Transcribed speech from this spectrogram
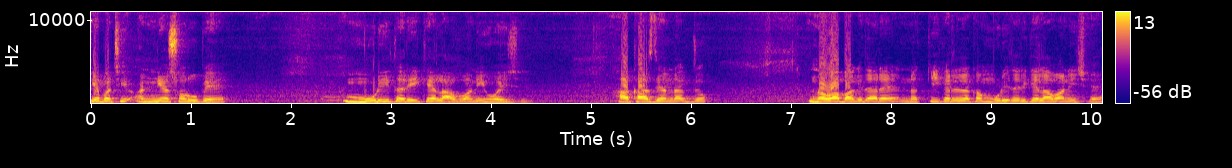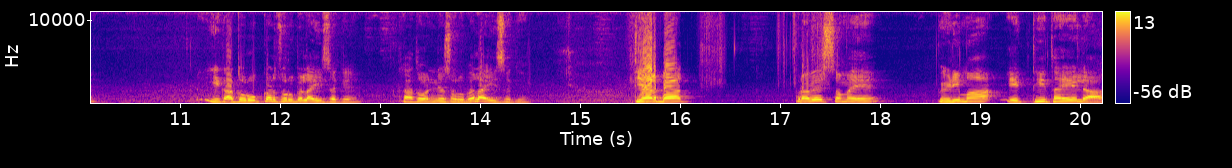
કે પછી અન્ય સ્વરૂપે મૂડી તરીકે લાવવાની હોય છે. આ ખાસ ધ્યાન રાખજો. નવા ભાગીદારે નક્કી કરેલી રકમ મૂડી તરીકે લાવવાની છે. એ કાં તો રોકડ સ્વરૂપે લાવી શકે, કાં તો અન્ય સ્વરૂપે લાવી શકે. ત્યારબાદ પ્રવેશ સમયે પેઢીમાં એકઠી થયેલા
